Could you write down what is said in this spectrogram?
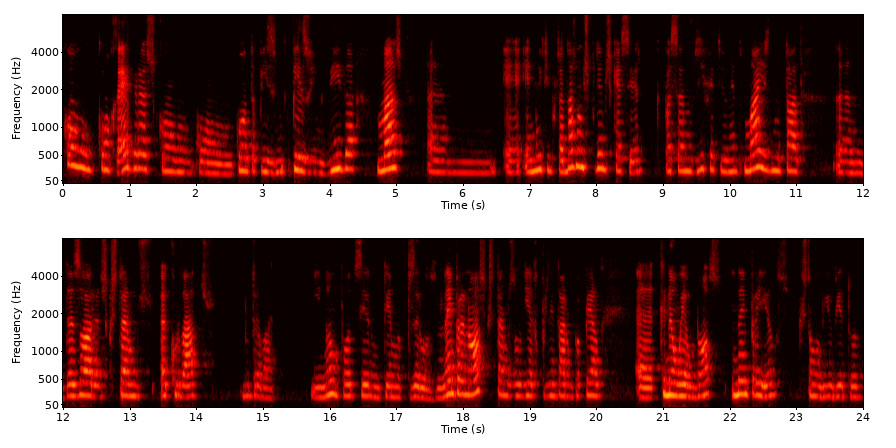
Com, com regras, com, com conta, peso, peso e medida, mas hum, é, é, muito importante. Nós não nos podemos esquecer que passamos efetivamente mais de metade hum, das horas que estamos acordados no trabalho. E não pode ser um tema pesaroso, nem para nós, que estamos ali a representar um papel uh, que não é o nosso, nem para eles, que estão ali o dia todo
